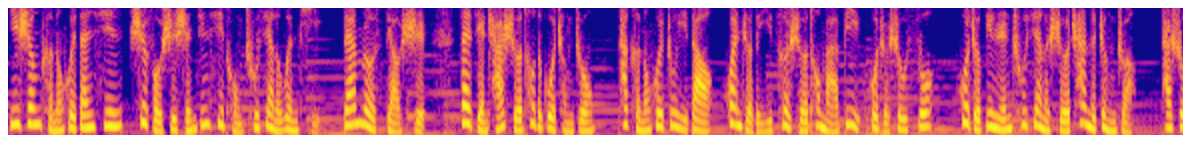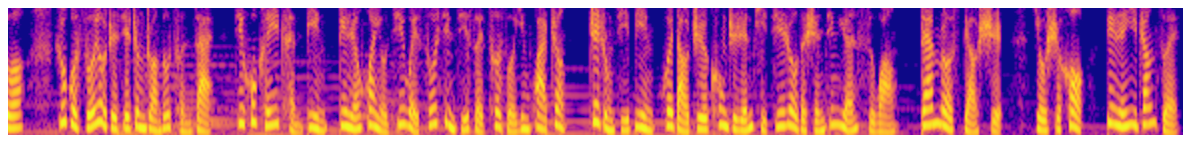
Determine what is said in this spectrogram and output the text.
医生可能会担心是否是神经系统出现了问题。Damros 表示，在检查舌头的过程中，他可能会注意到患者的一侧舌头麻痹或者收缩，或者病人出现了舌颤的症状。他说，如果所有这些症状都存在，几乎可以肯定病人患有肌萎缩性脊髓侧索硬化症。这种疾病会导致控制人体肌肉的神经元死亡。Damros 表示，有时候病人一张嘴，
